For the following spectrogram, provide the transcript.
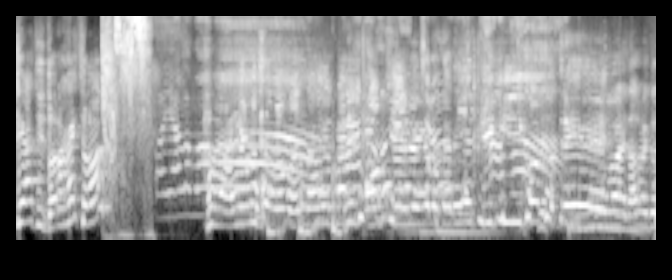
টেয়া তুই ধরা খাইছ হ্যাঁ ভাই দাঁড়াই তো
